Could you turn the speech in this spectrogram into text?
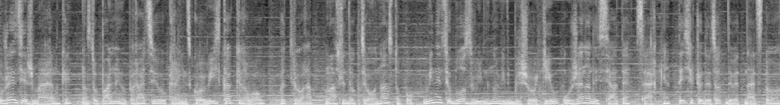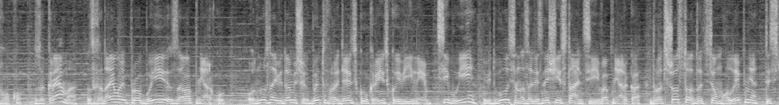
Уже зі Жмеренки наступальною операцією українського війська керував Петлюра. Внаслідок цього наступу Вінницю було звільнено від більшовиків уже на 10 серпня 1919 року. Зокрема, згадаємо і про бої за Вапнярку, одну з найвідоміших битв радянсько-української війни. Ці бої відбулися на залізничній станції Вапнярка 26-27 липня 1919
